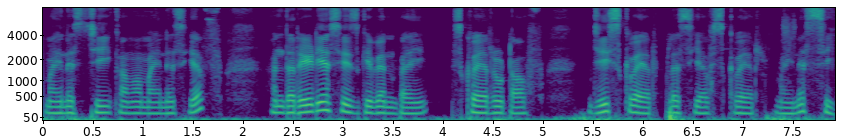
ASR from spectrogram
minus g comma minus f and the radius is given by square root of g square plus f square minus c.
